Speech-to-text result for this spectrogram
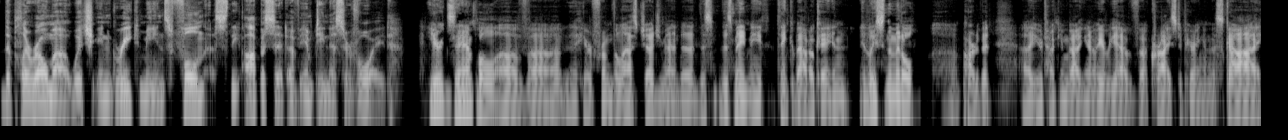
the pleroma, which in Greek means fullness, the opposite of emptiness or void. Your example of uh, here from the Last Judgment, uh, this this made me think about okay, in at least in the middle uh, part of it, uh, you're talking about, you know, here we have uh, Christ appearing in the sky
